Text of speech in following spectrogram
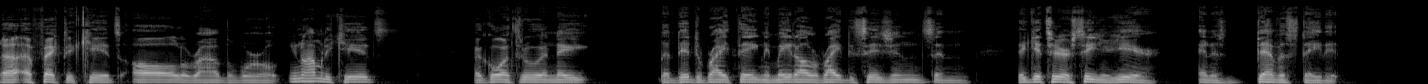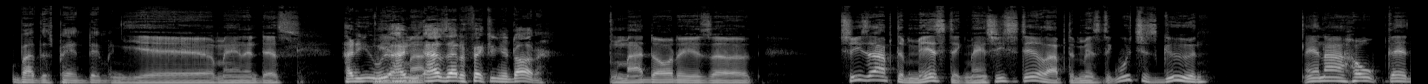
uh, affected kids all around the world. You know how many kids are going through and they that did the right thing, they made all the right decisions, and they get to their senior year and is devastated by this pandemic. yeah, man, and that's How do you? Yeah, how my- how's that affecting your daughter? my daughter is uh she's optimistic, man. She's still optimistic, which is good. And I hope that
